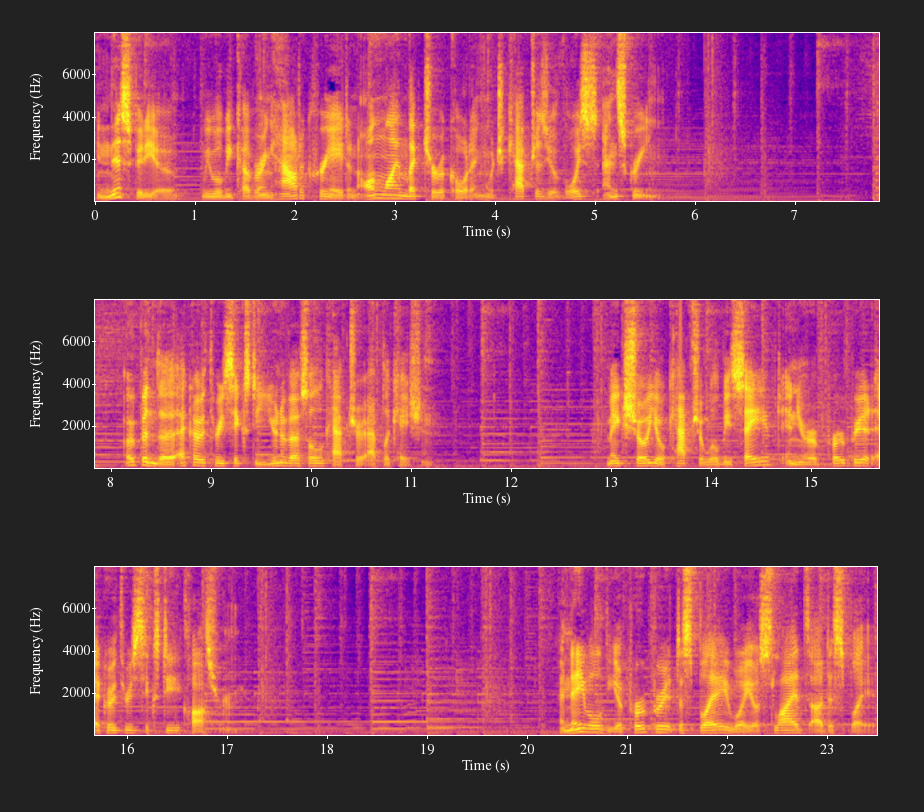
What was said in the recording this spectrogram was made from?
In this video, we will be covering how to create an online lecture recording which captures your voice and screen. Open the Echo 360 Universal Capture application. Make sure your capture will be saved in your appropriate Echo 360 classroom. Enable the appropriate display where your slides are displayed.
